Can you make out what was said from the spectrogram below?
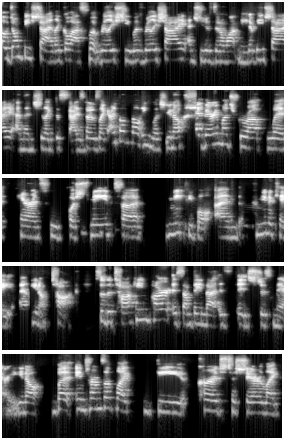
oh, don't be shy. Like go ask. But really she was really shy and she just didn't want me to be shy. And then she like disguised it as like, I don't know English, you know? I very much grew up with parents who pushed me to meet people and communicate and you know talk so the talking part is something that is it's just mary you know but in terms of like the courage to share like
